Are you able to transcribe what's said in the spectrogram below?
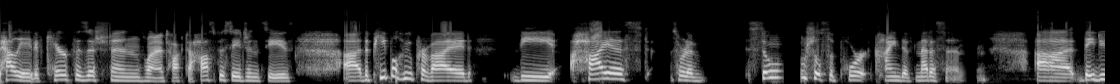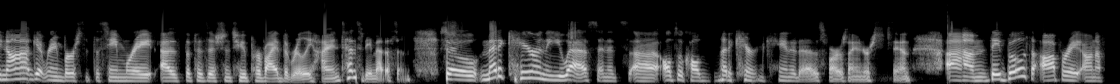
palliative care physicians, when I talk to hospice agencies, uh, the people who provide the highest sort of social support kind of medicine, uh, they do not get reimbursed at the same rate as the physicians who provide the really high intensity medicine. So, Medicare in the US, and it's uh, also called Medicare in Canada, as far as I understand, um, they both operate on a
